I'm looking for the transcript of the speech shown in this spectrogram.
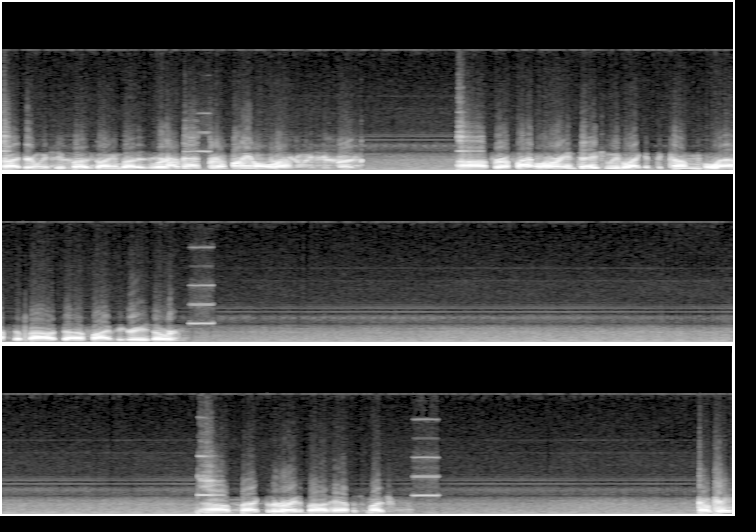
Roger, and we see Buzz going about his work. How's that for a final? Uh, Uh, for a final orientation, we'd like it to come left about uh, five degrees, over. Uh, back to the right about half as much. okay.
